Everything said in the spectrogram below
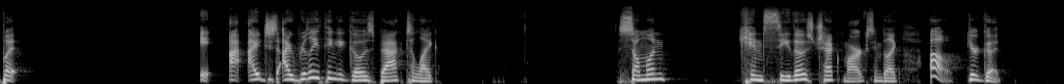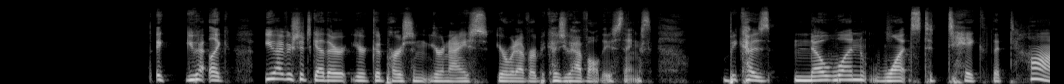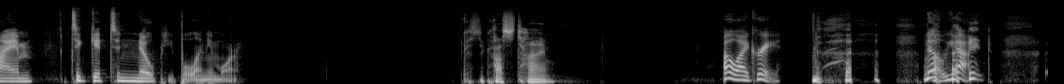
but it, I, I just, I really think it goes back to like someone can see those check marks and be like, oh, you're good. It- you ha- like you have your shit together. You're a good person. You're nice. You're whatever because you have all these things. Because no one wants to take the time to get to know people anymore. Because it costs time. Oh, I agree. No, yeah, It-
